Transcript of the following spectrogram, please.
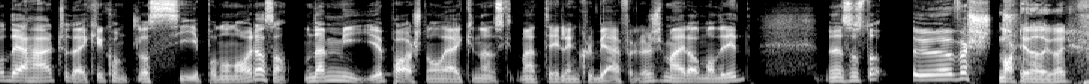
og det her trodde jeg ikke kom til å si på noen år, altså. Men det er mye på Arsenal jeg kunne ønsket meg til en klubb jeg følger, som er Real Madrid. Men det som står øverst Martin Ødegaard.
